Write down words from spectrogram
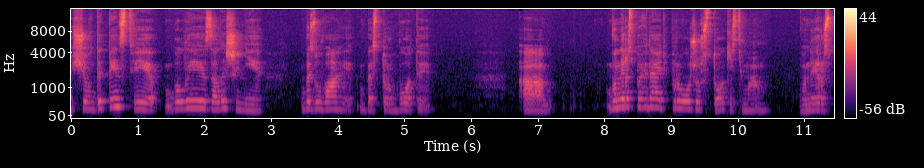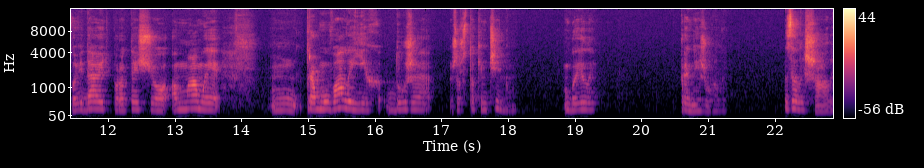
що в дитинстві були залишені без уваги, без турботи. Вони розповідають про жорстокість мам. Вони розповідають про те, що мами травмували їх дуже жорстоким чином. Били, принижували залишали,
